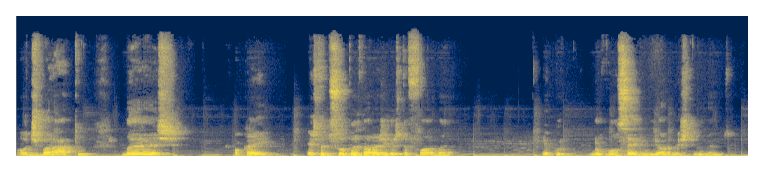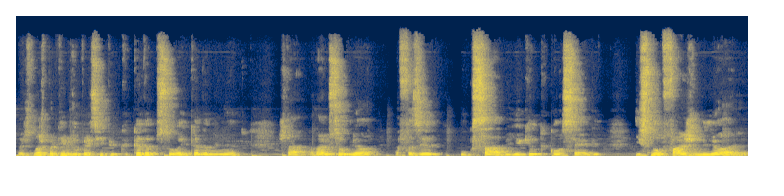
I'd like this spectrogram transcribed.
ou desbarato, mas ok, esta pessoa para estar a agir desta forma é porque não consegue melhor neste momento. Mas nós partimos do princípio que cada pessoa em cada momento está a dar o seu melhor, a fazer o que sabe e aquilo que consegue, e se não faz melhor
